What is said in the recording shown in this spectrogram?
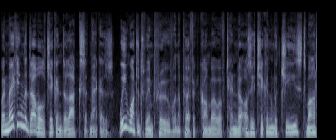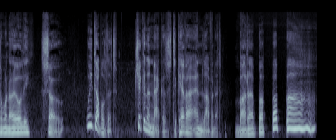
When making the double chicken deluxe at Macca's, we wanted to improve on the perfect combo of tender Aussie chicken with cheese, tomato, and aioli. So, we doubled it. Chicken and Macca's together and loving it. Ba-da-ba-ba-ba.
